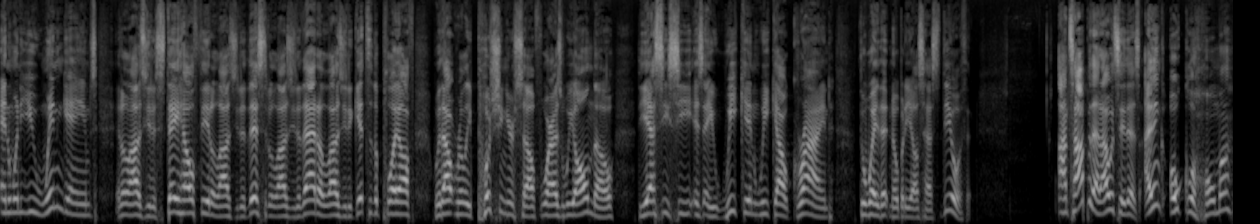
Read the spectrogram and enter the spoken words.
And when you win games, it allows you to stay healthy. It allows you to this. It allows you to that. It allows you to get to the playoff without really pushing yourself. Whereas we all know the SEC is a week in, week out grind the way that nobody else has to deal with it. On top of that, I would say this I think Oklahoma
